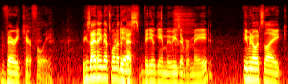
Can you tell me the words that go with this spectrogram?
very carefully because I think that's one of the Yeah. best video game movies ever made. Even though it's like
